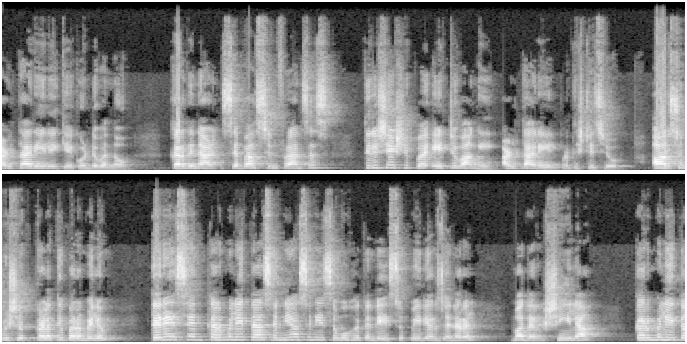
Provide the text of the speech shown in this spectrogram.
അൾത്താരയിലേക്ക് കൊണ്ടുവന്നു. കർദിനാൾ സെബാസ്റ്റ്യൻ ഫ്രാൻസിസ് തിരുശേഷിപ്പ് ഏറ്റുവാങ്ങി അൾത്താരയിൽ പ്രതിഷ്ഠിച്ചു. ആർച്ച് ബിഷപ്പ് കളത്തിപ്പറമ്പിലും തെരേസ്യൻ കർമ്മലീത്ത സന്യാസിനി സമൂഹത്തിന്റെ സുപ്പീരിയർ ജനറൽ മദർ ഷീല കർമ്മലീത്ത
